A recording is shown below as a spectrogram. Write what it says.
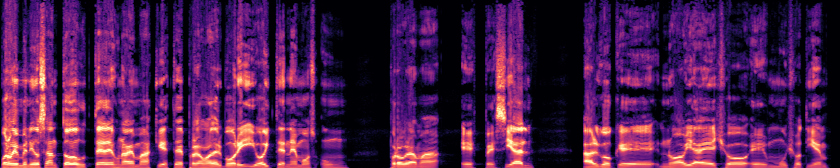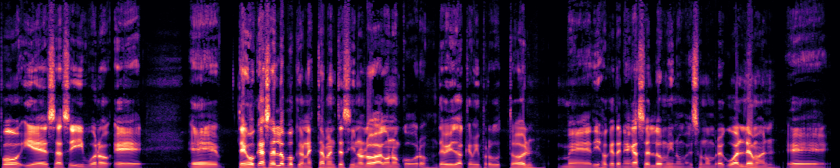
Bueno, bienvenidos a todos ustedes una vez más aquí este programa del Bori y hoy tenemos un programa especial, algo que no había hecho en mucho tiempo y es así, bueno, eh, eh, tengo que hacerlo porque honestamente si no lo hago no cobro, debido a que mi productor me dijo que tenía que hacerlo, mi nombre, su nombre es Guardemar, eh,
